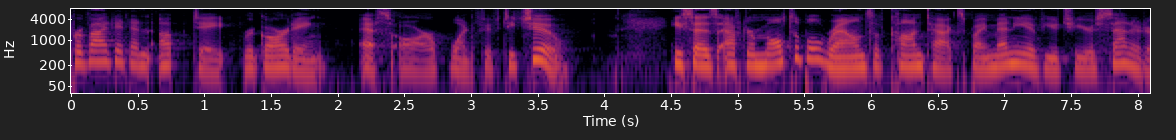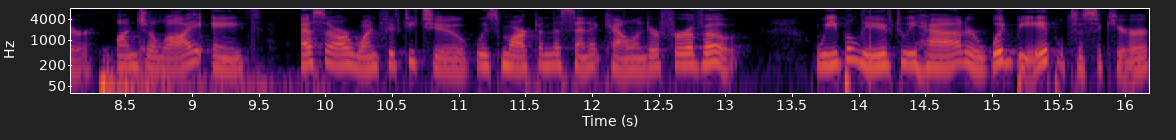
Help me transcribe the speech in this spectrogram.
provided an update regarding SR 152. He says after multiple rounds of contacts by many of you to your senator, on July 8th, SR 152 was marked on the Senate calendar for a vote we believed we had or would be able to secure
